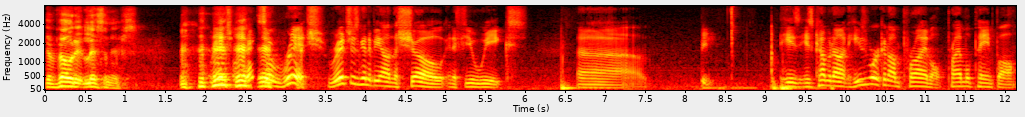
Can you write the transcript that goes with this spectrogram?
devoted listeners. Rich, so Rich, Rich is going to be on the show in a few weeks. Uh, he's he's coming on. He's working on Primal, Primal Paintball.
